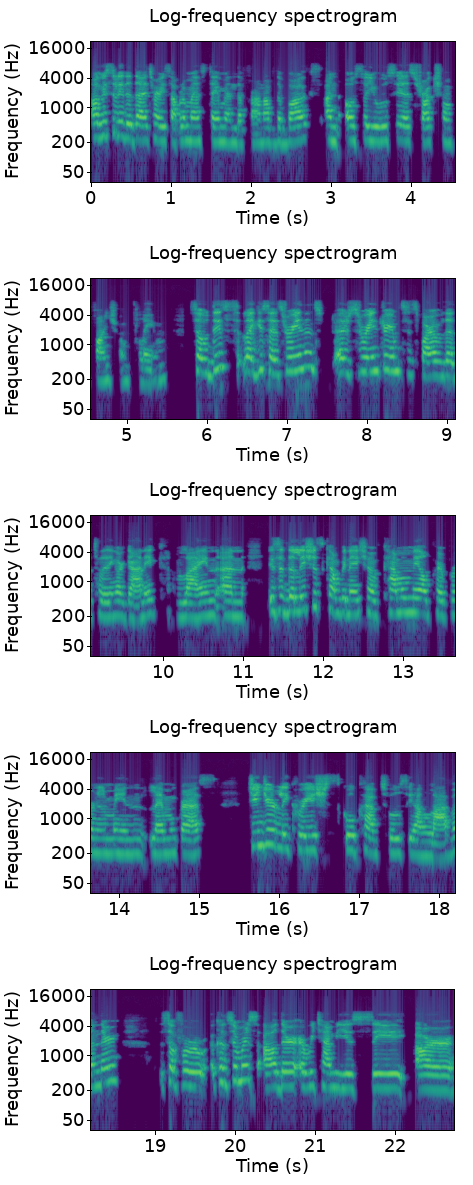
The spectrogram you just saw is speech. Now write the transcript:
obviously, the dietary supplement statement in the front of the box, and also you will see a structure function claim. So this, like you said, Serene, uh, Serene Dreams is part of the Tadin Organic line, and it's a delicious combination of chamomile, peppermint, lemongrass, ginger licorice, skullcap tulsi, and lavender so for consumers out there, every time you see our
